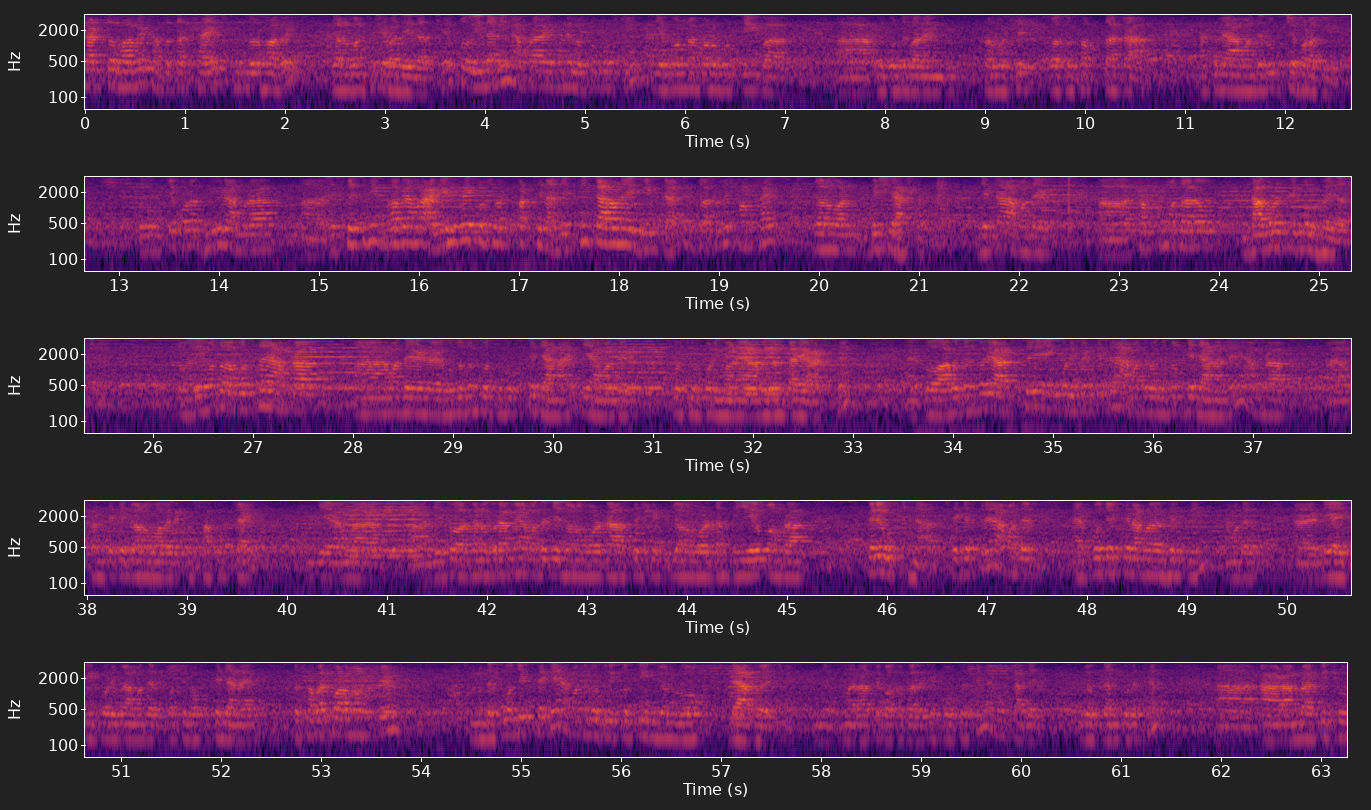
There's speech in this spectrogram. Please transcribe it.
নিঃস্বার্থভাবে সততার সাহেব সুন্দরভাবে জনগণকে সেবা দিয়ে যাচ্ছে। তো ইদানিং আমরা এখানে লক্ষ্য করছি যে বন্যা পরবর্তী বা আপনি বলতে পারেন সর্বশেষ গত সপ্তাহটা আসলে আমাদের উপচে পড়া ভিড়। তো উপচে পড়া ভিড় আমরা স্পেসিফিকভাবে আমরা আইডেন্টিফাই করতে পারছি না যে কী কারণে এই ভিড়টা, কিন্তু আসলে সংখ্যায় জনগণ বেশি আসতেছে, যেটা আমাদের সক্ষমতারও ডাবল ট্রিপল হয়ে যাচ্ছে। তো এই মতো অবস্থায় আমরা আমাদের উদ্বোধন কর্তৃপক্ষকে জানায় যে আমাদের প্রচুর পরিমাণে আবেদনকারী আসছে। তো আবেদনকারী আসছে এই পরিপ্রেক্ষিতে আমাদের উদ্বোধনকে জানালে আমরা ওখান থেকে জনবলের একটু সাপোর্ট চাই যে আমরা যেহেতু অর্গানোগ্রামে আমাদের যে জনবলটা আছে সেই জনবলটা দিয়েও আমরা পেরে উঠছি না। সেক্ষেত্রে আমাদের প্রজেক্টের আমরা হেল্প নিই। আমাদের ডিআইপি পরিবার আমাদের কর্তৃপক্ষকে জানাই তো সবার পরামর্শে আমাদের প্রজেক্ট থেকে আমাদের অতিরিক্ত তিনজন লোক দেওয়া হয়েছে। ওনারা হচ্ছে গতকাল এসে পৌঁছেছেন এবং কাজে যোগদান করেছেন। আর আমরা কিছু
